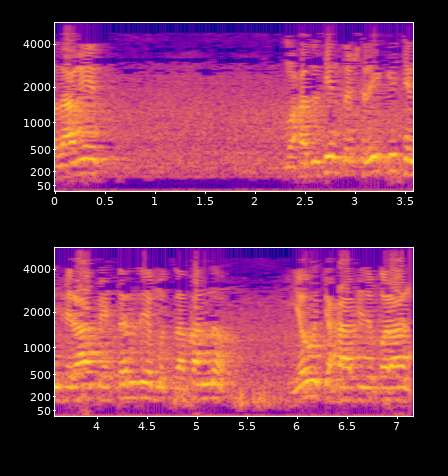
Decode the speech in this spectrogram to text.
فداغی محدثین تشریح کی انفراد بہتر دے، مطلقاً یو چا حافظ قرآن.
